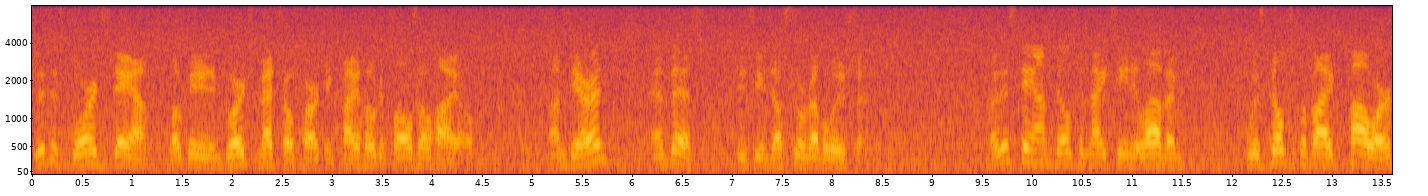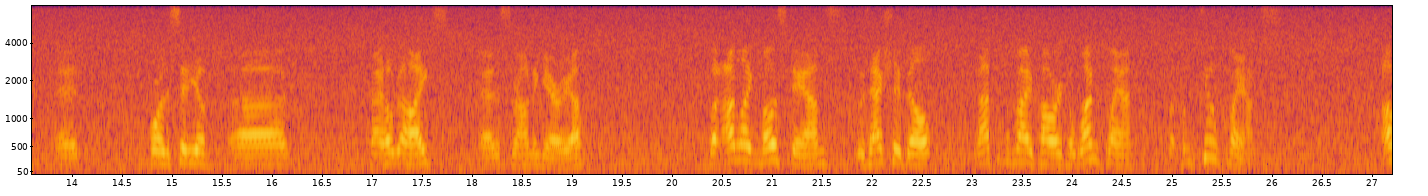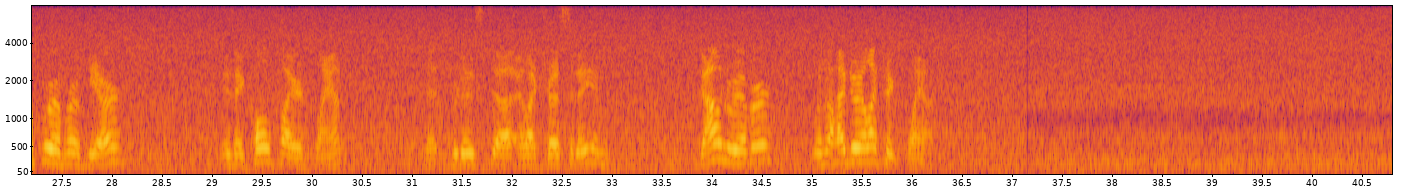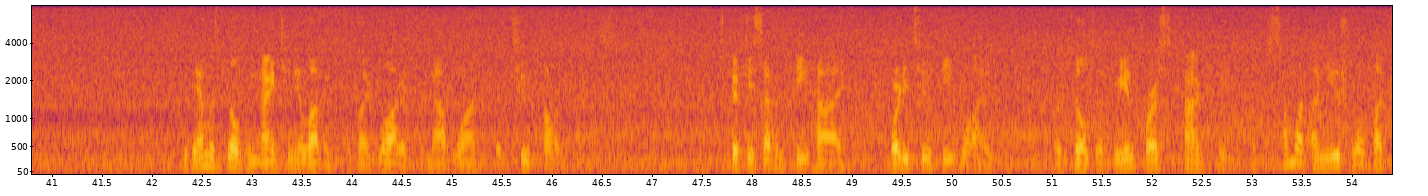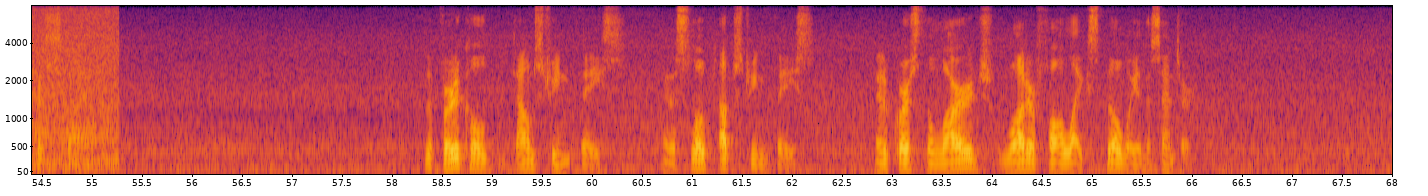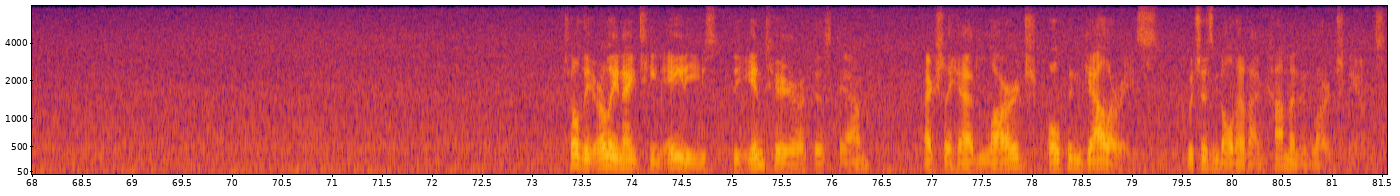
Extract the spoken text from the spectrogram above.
This is Gorge Dam, located in Gorge Metro Park in Cuyahoga Falls, Ohio. I'm Darren, and this is the Industrial Revolution. Now, this dam, built in 1911, was built to provide power uh, for the city of uh, Cuyahoga Heights and the surrounding area. But unlike most dams, it was actually built not to provide power to one plant, but from two plants. Upriver here is a coal-fired plant that produced uh, electricity, and downriver was a hydroelectric plant. The dam was built in 1911 to provide water for not one, but two power plants. It's 57 feet high, 42 feet wide, and was built with reinforced concrete a somewhat unusual buttress style. The vertical downstream face and a sloped upstream face, and of course the large waterfall-like spillway in the center. Until the early 1980s, the interior of this dam actually had large open galleries, which isn't all that uncommon in large dams.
